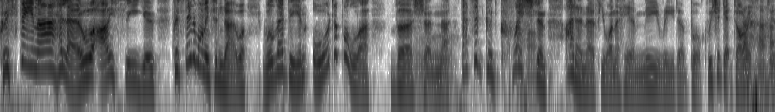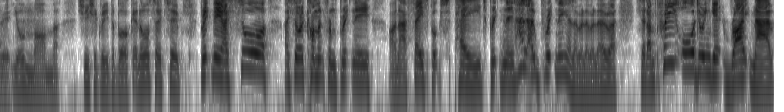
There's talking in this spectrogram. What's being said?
Christina, hello. I see you. Christina wanted to know, will there be an audible uh, version? That's a good question. I don't know if you want to hear me read a book. We should get Doris to do it. Your mom, she should read the book. And also to Brittany, I saw I saw a comment from Brittany on our Facebook page. Brittany, hello Brittany, hello hello hello. Uh, said I'm pre-ordering it right now,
